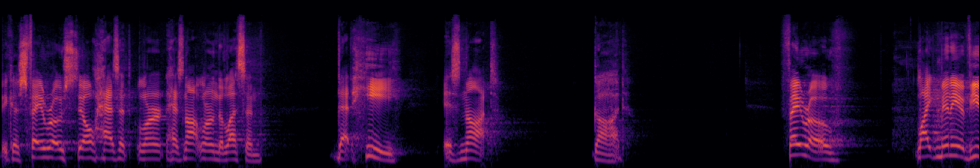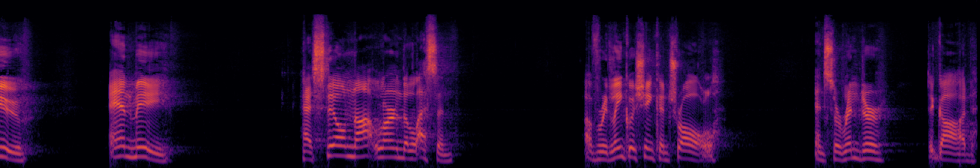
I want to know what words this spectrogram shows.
Because Pharaoh still hasn't learned, has not learned the lesson that he is not God. Pharaoh, like many of you and me, has still not learned the lesson of relinquishing control and surrender to God.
